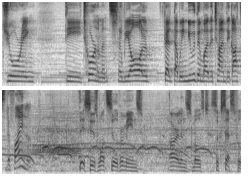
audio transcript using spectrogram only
during the tournament. we all felt that we knew them by the time they got to the final. This is what silver means. Ireland's most successful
